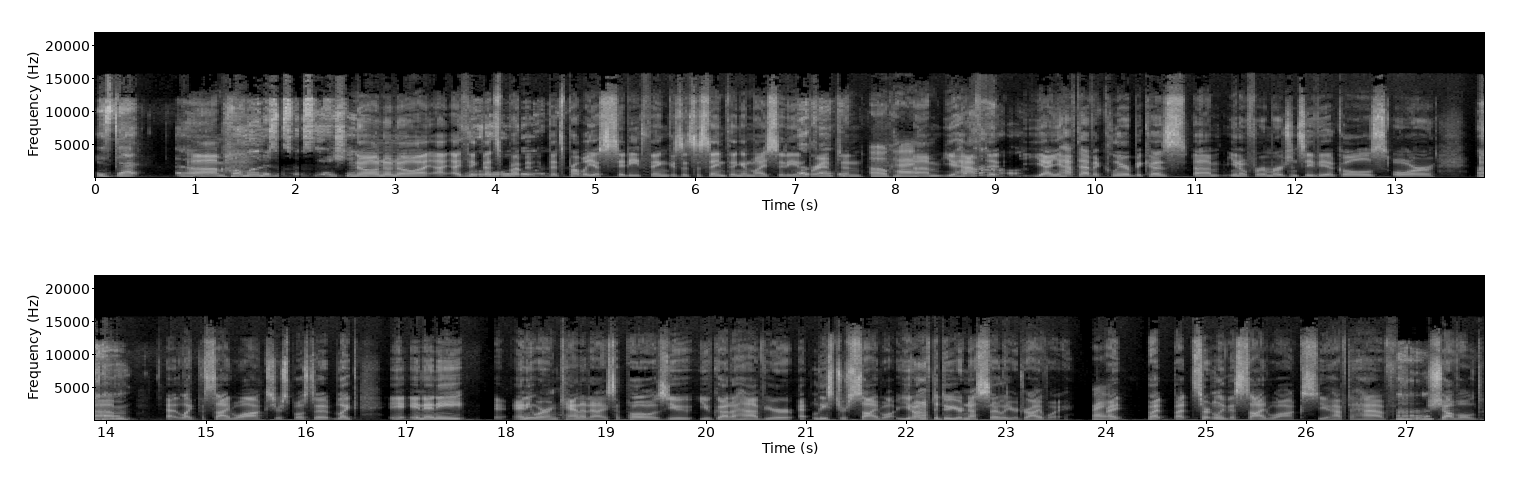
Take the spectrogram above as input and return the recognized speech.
Is that um, homeowners association? No, no, no. I, I think that's probably that's probably a city thing because it's the same thing in my city in okay. Brampton. Okay. Um, you have wow. to, yeah, you have to have it clear because um, you know for emergency vehicles or um, uh-huh. like the sidewalks, you're supposed to like in any anywhere in Canada, I suppose you you've got to have your at least your sidewalk. You don't have to do your necessarily your driveway, right? Right but but certainly the sidewalks you have to have uh-huh. shoveled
